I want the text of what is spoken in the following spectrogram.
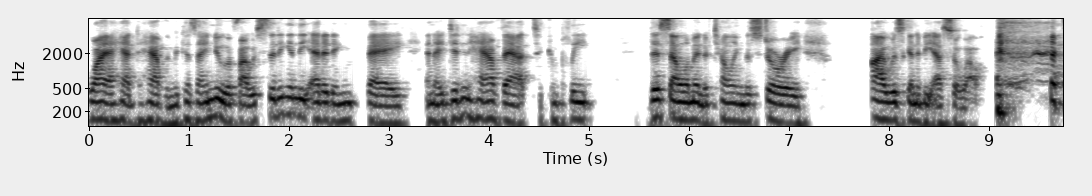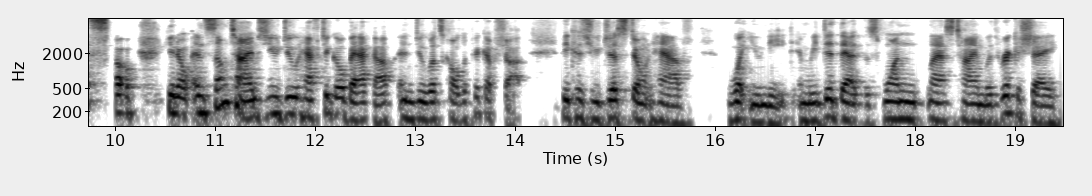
why I had to have them because I knew if I was sitting in the editing bay and I didn't have that to complete this element of telling the story, I was going to be SOL. so, you know, and sometimes you do have to go back up and do what's called a pickup shot because you just don't have what you need. And we did that this one last time with Ricochet.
